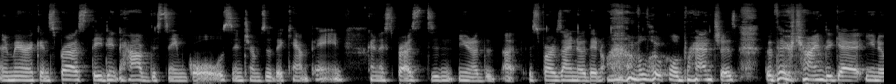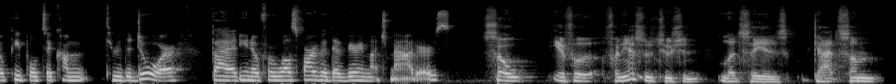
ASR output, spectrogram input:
and american express they didn't have the same goals in terms of the campaign. And express didn't you know the, uh, as far as i know they don't have local branches that they're trying to get you know people to come through the door but, you know, for Wells Fargo, that very much matters. So if a financial institution, let's say, has got some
